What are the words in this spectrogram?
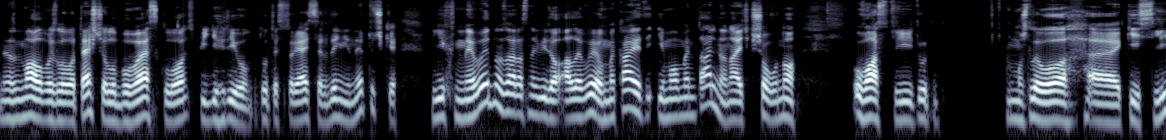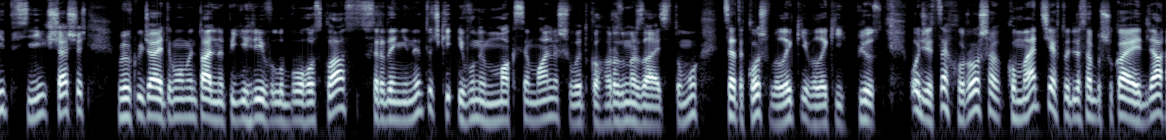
немало важливо те, що лобове скло з підігрівом. Тут і стоять середині ниточки, їх не видно зараз на відео, але ви вмикаєте і моментально, навіть якщо воно у вас стоїть тут. Можливо, е, якийсь слід, сніг, ще щось. Ви включаєте моментально підігрів лобового скла всередині ниточки, і вони максимально швидко розмерзаються. Тому це також великий великий плюс. Отже, це хороша комерція. Хто для себе шукає для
